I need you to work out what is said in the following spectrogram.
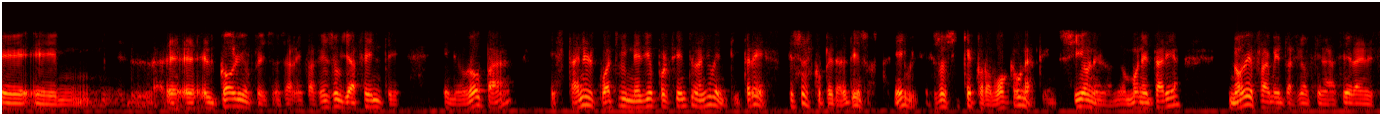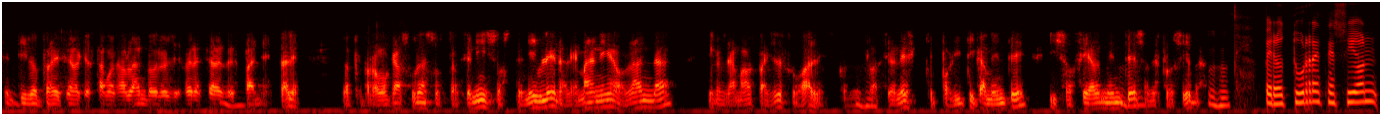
eh, el core inflation, o sea, la inflación subyacente en Europa está en el 4,5% en el año 23. Eso es completamente insostenible. Eso sí que provoca una tensión en la Unión Monetaria, no de fragmentación financiera en el sentido tradicional que estamos hablando de los diferenciales de España e Italia. Lo que provoca es una situación insostenible en Alemania, Holanda, y los llamados países frugales, con inflaciones que políticamente y socialmente son explosivas. Pero tu recesión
